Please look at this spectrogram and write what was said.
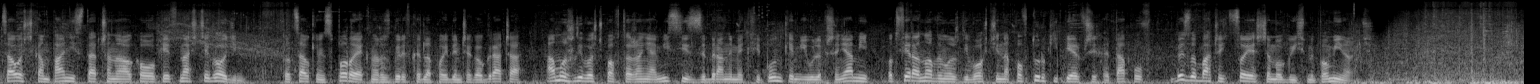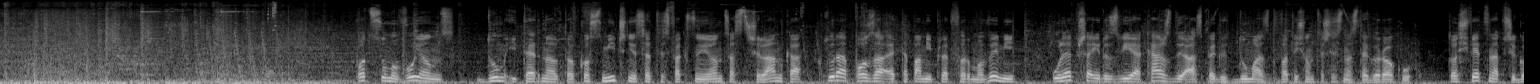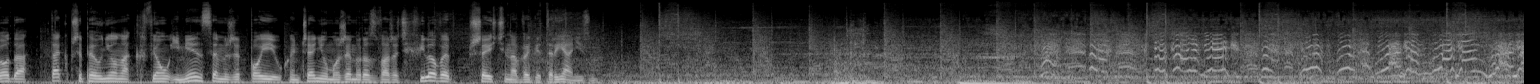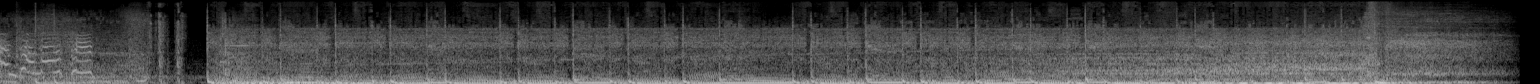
Całość kampanii starcza na około 15 godzin. To całkiem sporo jak na rozgrywkę dla pojedynczego gracza, a możliwość powtarzania misji z zebranym ekwipunkiem i ulepszeniami otwiera nowe możliwości na powtórki pierwszych etapów, by zobaczyć co jeszcze mogliśmy pominąć. Podsumowując, Doom Eternal to kosmicznie satysfakcjonująca strzelanka, która poza etapami platformowymi ulepsza i rozwija każdy aspekt Duma z 2016 roku. To świetna przygoda, tak przepełniona krwią i mięsem, że po jej ukończeniu możemy rozważać chwilowe przejście na wegetarianizm.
